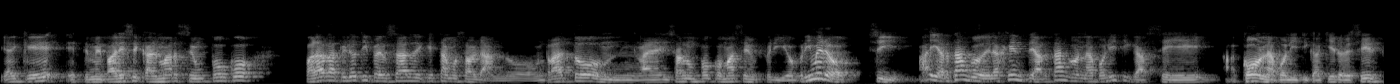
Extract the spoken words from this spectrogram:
y hay que, este, me parece, calmarse un poco parar la pelota y pensar de qué estamos hablando. Un rato, mm, analizarlo un poco más en frío. Primero, sí, hay hartazgo de la gente, hartazgo en la política, sí, con la política, quiero decir,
